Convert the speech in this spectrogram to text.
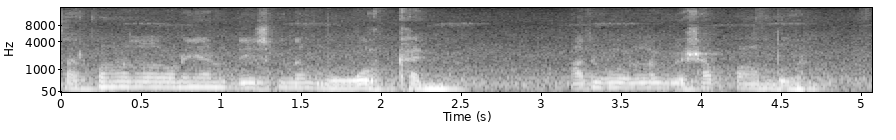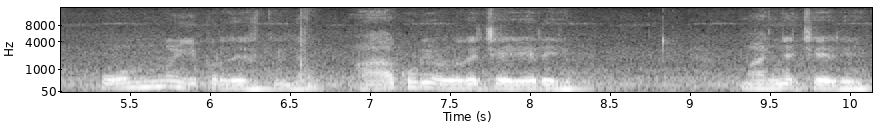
സർപ്പം എന്നതുകൊണ്ട് ഞാൻ ഉദ്ദേശിക്കുന്ന മൂർഖൻ അതുപോലുള്ള വിഷപ്പാമ്പുകൾ ഒന്നും ഈ പ്രദേശത്തില്ല. ആ കൂടി ഉള്ളത് ചേരയും മഞ്ഞച്ചേരയും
